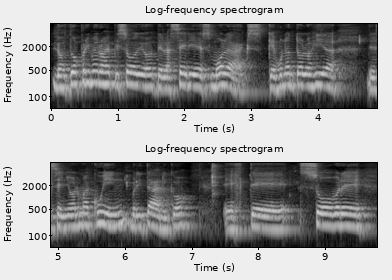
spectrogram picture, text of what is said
los dos primeros episodios de la serie Small Axe, que es una antología del señor McQueen, británico, este, sobre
